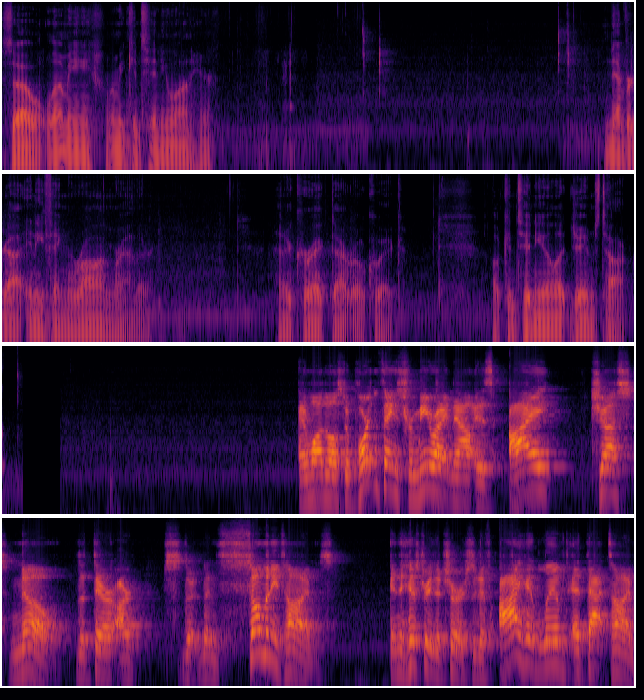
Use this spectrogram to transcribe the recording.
So let me let me continue on here. Never got anything wrong, rather. Had to correct that real quick. I'll continue and let James talk. And one of the most important things for me right now is I just know that there are there have been so many times in the history of the church that if I had lived at that time,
